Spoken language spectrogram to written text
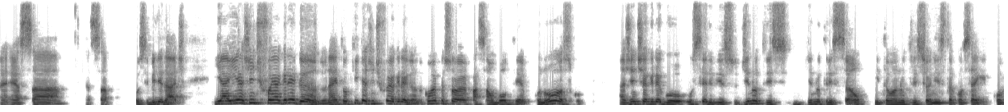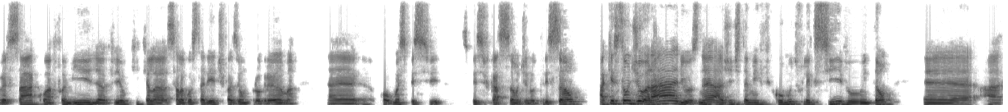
é, essa, essa possibilidade. E aí a gente foi agregando, né? Então, o que, que a gente foi agregando? Como a pessoa vai passar um bom tempo conosco, a gente agregou o serviço de, nutri de nutrição. Então, a nutricionista consegue conversar com a família, ver o que, que ela, se ela gostaria de fazer um programa é, com alguma especificação de nutrição. A questão de horários, né? A gente também ficou muito flexível. Então, é, a,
